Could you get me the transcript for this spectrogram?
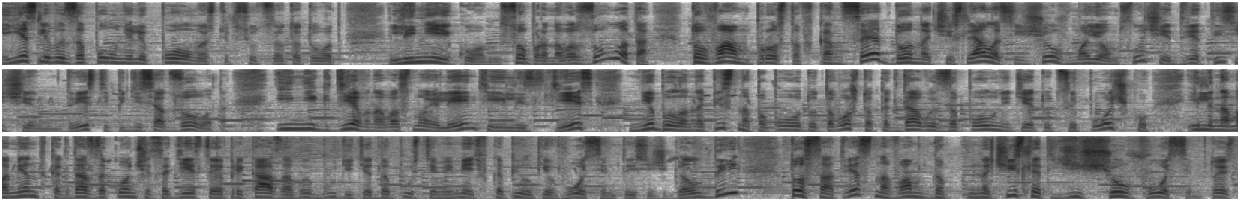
И если вы заполнили полностью всю вот эту вот линейку собранного золота, то вам просто в конце доначислялось еще в моем случае 2250 золота. И нигде в новостной ленте или здесь не было написано по поводу того, что когда вы заполните эту цепочку или на момент, когда закончится действие приказа, вы будете, допустим, иметь в копилке 8000 голды, то, соответственно, вам начислят еще 8. То есть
